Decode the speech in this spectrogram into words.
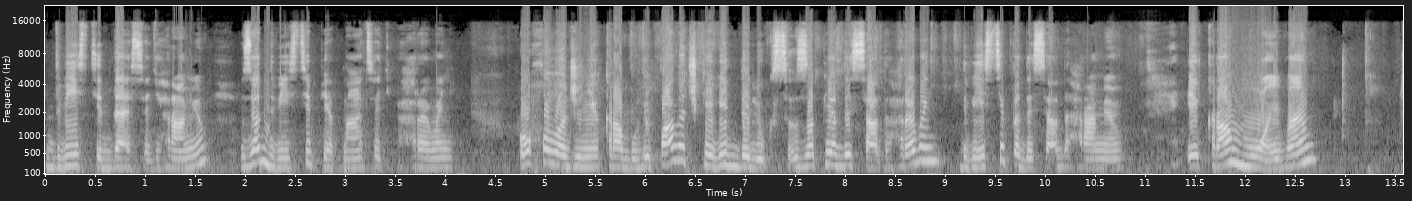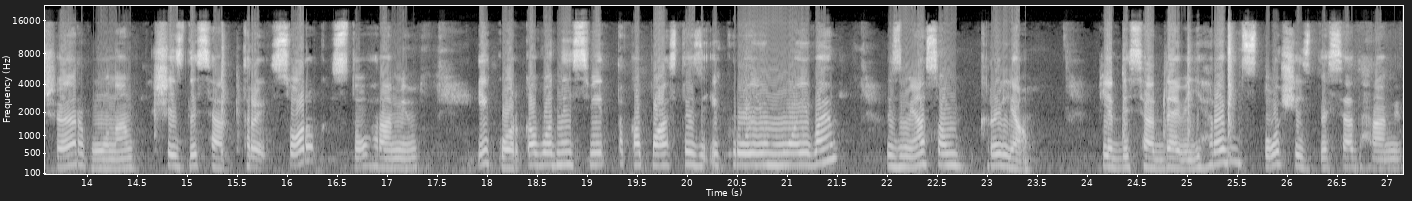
210 грамів за 215 гривень. Охолоджені крабові палички від Deluxe за 50 гривень 250 грамів. Ікра мойве червона 63,40 100 грамів. І корка водний світ, така паста з ікрою мойве з м'ясом криля. 59 гривень 160 грамів.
